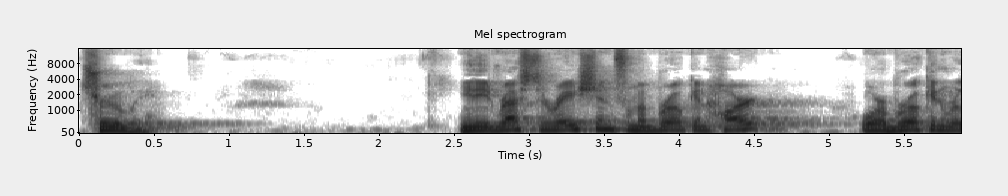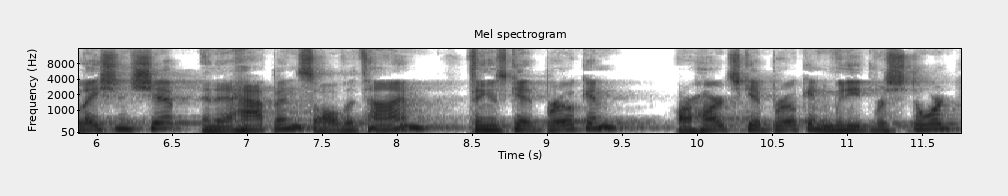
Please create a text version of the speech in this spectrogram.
Truly. You need restoration from a broken heart or a broken relationship, and it happens all the time. Things get broken, our hearts get broken, and we need restored.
